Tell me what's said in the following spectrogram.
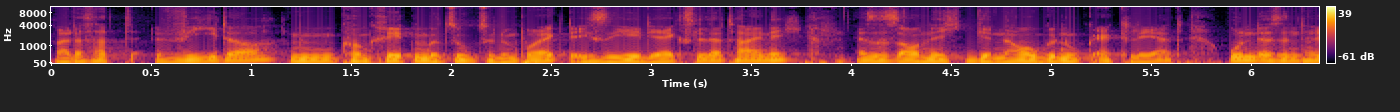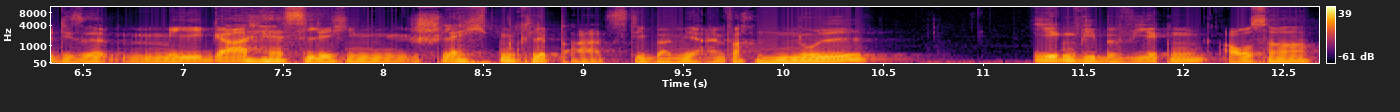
Weil das hat weder einen konkreten Bezug zu dem Projekt, ich sehe die Excel-Datei nicht, es ist auch nicht genau genug erklärt und es sind halt diese mega hässlichen, schlechten Cliparts, die bei mir einfach null irgendwie bewirken, außer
